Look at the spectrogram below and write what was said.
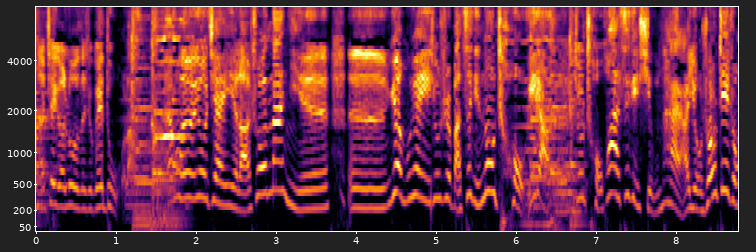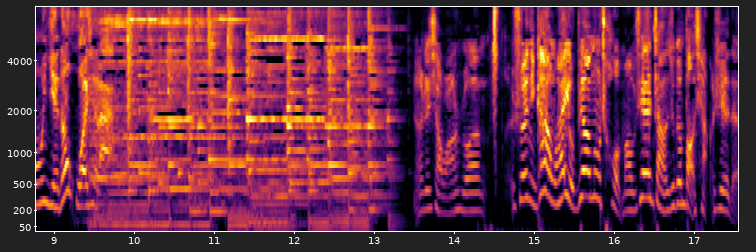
那这个路子就给堵了。男朋友又建议了，说：“那你，嗯，愿不愿意就是把自己弄丑一点的，就丑化自己形态啊？有时候这种也能火起来。”然后这小王说：“说你看我还有必要弄丑吗？我现在长得就跟宝强似的。”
